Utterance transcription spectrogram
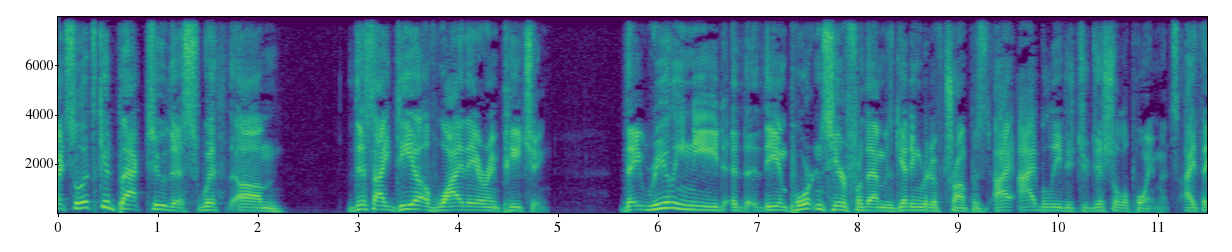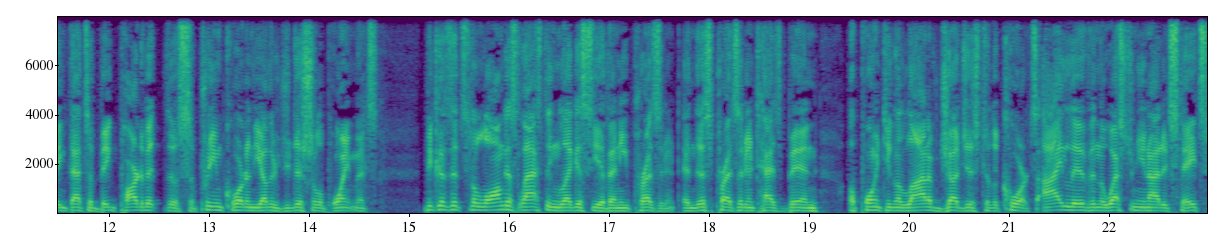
Right, so let's get back to this with um, this idea of why they are impeaching. They really need the, the, importance here for them is getting rid of Trump. Is I, I believe is judicial appointments. I think that's a big part of it. The Supreme Court and the other judicial appointments, because it's the longest lasting legacy of any president, and this president has been appointing a lot of judges to the courts. I live in the Western United States,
